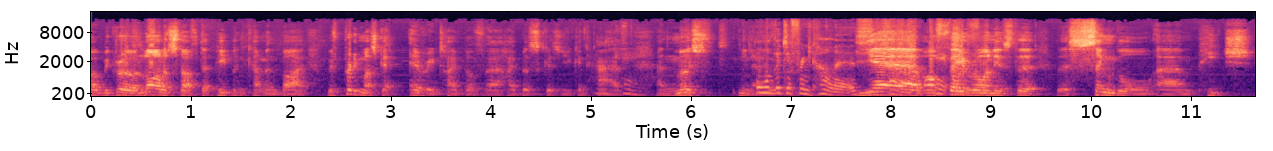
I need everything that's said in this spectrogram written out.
But we grow a lot of stuff that people can come and buy. We've pretty much got every type of uh, hibiscus you can have, Okay. and most, you know, All the different colours. Yeah, Oh, okay, our favourite awesome. one is the the single um, peach.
